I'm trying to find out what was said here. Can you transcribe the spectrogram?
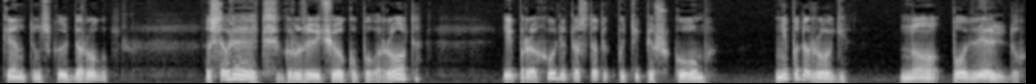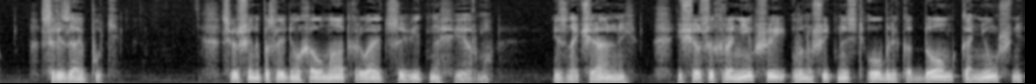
Кентонскую дорогу, оставляет грузовичок у поворота и проходит остаток пути пешком, не по дороге, но по Вельду, срезая путь. С вершины последнего холма открывается вид на ферму изначальный, еще сохранивший внушительность облика дом, конюшни,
